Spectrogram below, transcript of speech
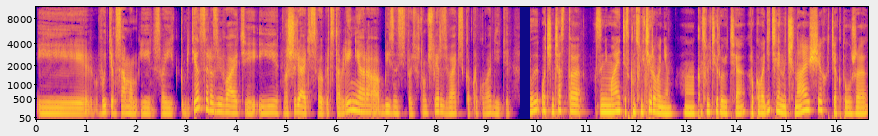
И вы тем самым и свои компетенции развиваете, и расширяете свое представление о бизнесе, то есть в том числе развиваетесь как руководитель. Вы очень часто занимаетесь консультированием, а, консультируете руководителей начинающих, тех, кто уже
